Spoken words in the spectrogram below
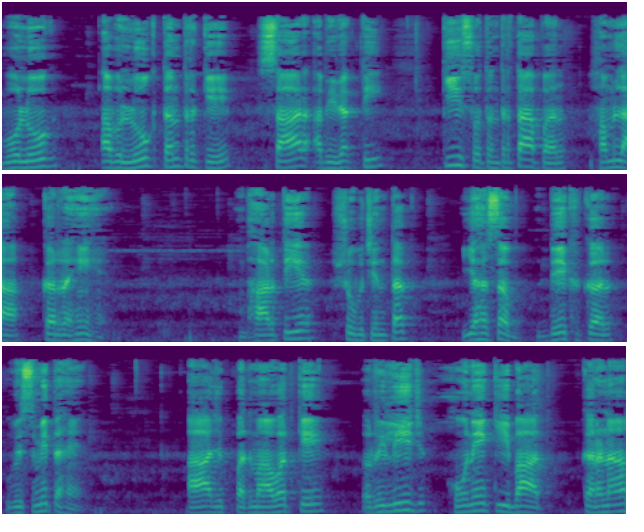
वो लोग अब लोकतंत्र के सार अभिव्यक्ति की स्वतंत्रता पर हमला कर रहे हैं। भारतीय शुभचिंतक, यह सब देखकर विस्मित हैं। आज पद्मावत के रिलीज़ होने की बात करना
